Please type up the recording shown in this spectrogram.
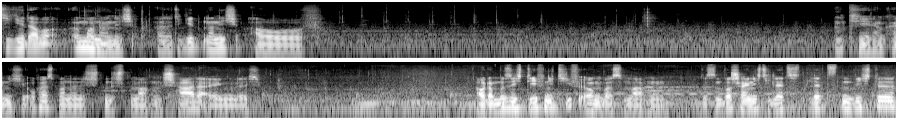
Die geht aber immer noch nicht, also die geht noch nicht auf. Okay, dann kann ich hier auch erstmal nichts machen. Schade eigentlich. Aber da muss ich definitiv irgendwas machen. Das sind wahrscheinlich die Letz letzten Wichtel,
